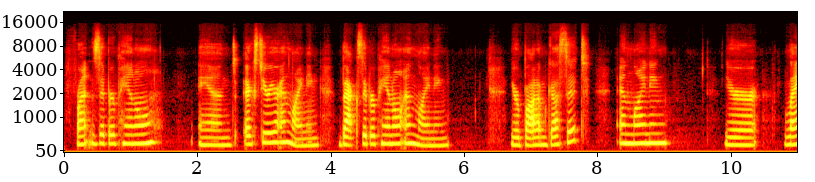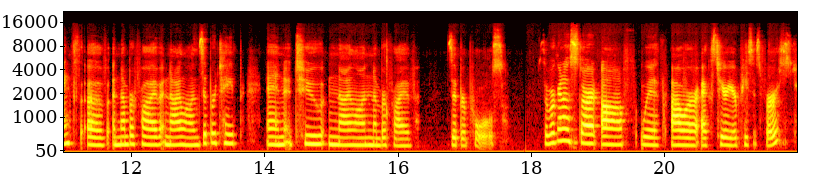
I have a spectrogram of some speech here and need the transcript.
front zipper panel and exterior and lining, back zipper panel and lining, your bottom gusset and lining, your length of a number 5 nylon zipper tape, and two nylon number 5 zipper pulls. So we're going to start off with our exterior pieces first.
